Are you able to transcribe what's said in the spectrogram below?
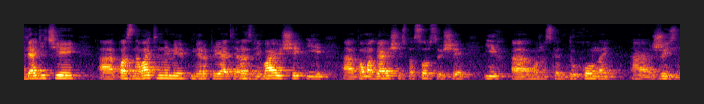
для детей, познавательные мероприятия, развивающие и а, помогающие, способствующие их, а, можно сказать, духовной а, жизни.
